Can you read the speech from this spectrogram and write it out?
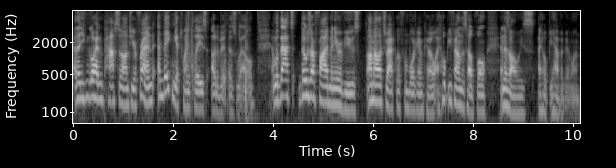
and then you can go ahead and pass it on to your friend, and they can get 20 plays out of it as well. And with that, those are five mini reviews. I'm Alex Ratcliffe from Board Game Co. I hope you found this helpful, and as always, I hope you have a good one.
